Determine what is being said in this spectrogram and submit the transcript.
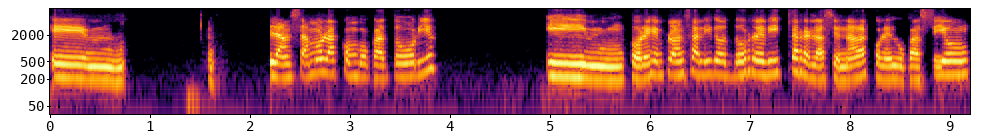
em, lanzamos las convocatorias y, por ejemplo, han salido dos revistas relacionadas con educación,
